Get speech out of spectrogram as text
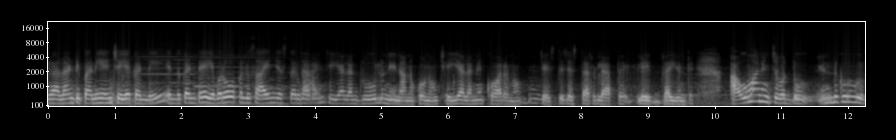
మీరు అలాంటి పని ఏం చేయకండి ఎందుకంటే ఎవరో ఒకళ్ళు సాయం చేస్తారు. సహాయం చేయాలని రూలు నేను అనుకోను. చెయ్యాలని కోరను. చేస్తే చేస్తారు లేకపోతే లేదు అయి ఉంటే. అవమానించవద్దు. ఎందుకు?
